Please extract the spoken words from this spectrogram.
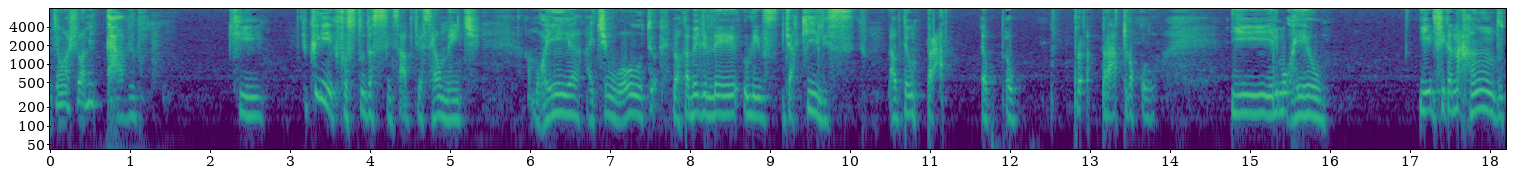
Então eu acho lamentável que. Eu queria que fosse tudo assim, sabe? Tivesse realmente. Morria, aí tinha um outro. Eu acabei de ler o livro de Aquiles. Aí tem um prato. É o, é o. E ele morreu. E ele fica narrando.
